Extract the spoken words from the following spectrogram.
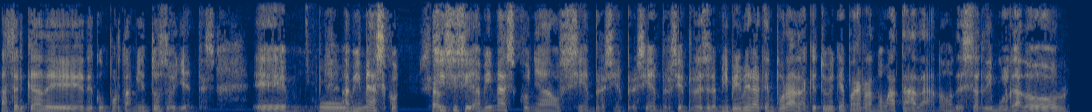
acerca de, de comportamientos de oyentes. Eh, Uh, a mí me has, sí, sí, sí, a mí me has coñado siempre, siempre, siempre, siempre, desde mi primera temporada que tuve que pagar la novatada, ¿no? De ser divulgador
